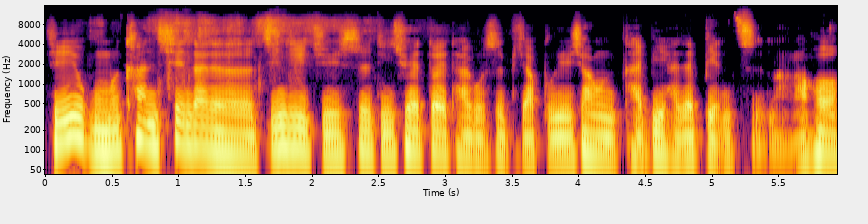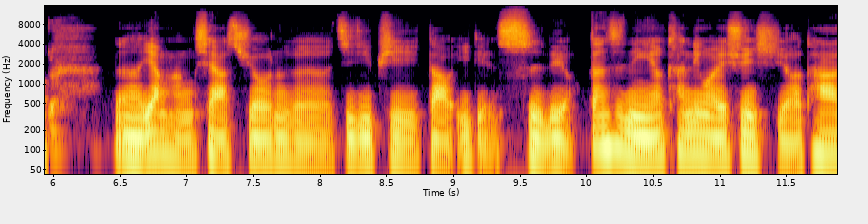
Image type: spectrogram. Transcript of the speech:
其实我们看现在的经济局势，的确对台股是比较不利，像台币还在贬值嘛，然后。呃，央行下修那个 GDP 到一点四六，但是你要看另外一个讯息哦，它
